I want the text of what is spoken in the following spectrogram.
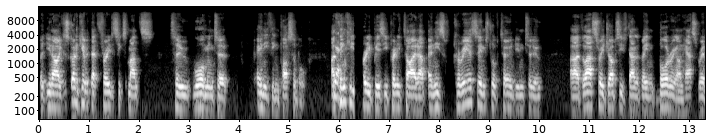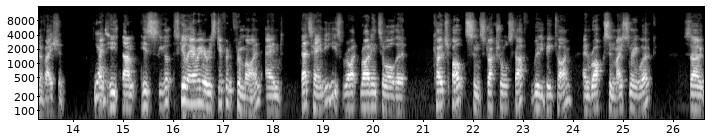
but you know I just got to give it that three to six months to warm into anything possible. I think he's pretty busy, pretty tied up, and his career seems to have turned into uh, the last three jobs he's done have been bordering on house renovation. Yes. But um, his skill area is different from mine, and that's handy. He's right right into all the coach bolts and structural stuff, really big time, and rocks and masonry work. So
